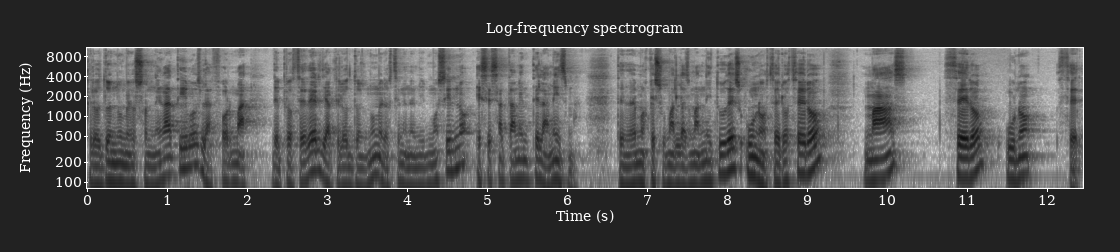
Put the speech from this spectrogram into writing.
que los dos números son negativos, la forma de proceder, ya que los dos números tienen el mismo signo, es exactamente la misma. Tendremos que sumar las magnitudes 1, 0, 0 más 0, 1, 0.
